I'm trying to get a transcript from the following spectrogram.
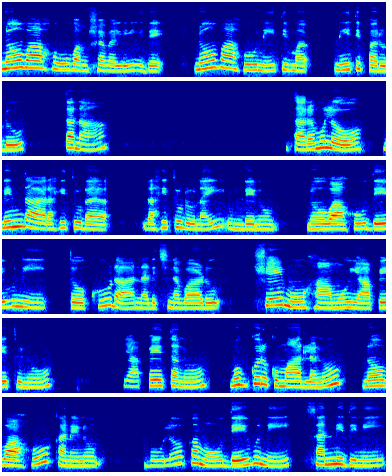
నోవాహు వంశవళి ఇదే. నోవాహు నీతి నీతిపరుడు తన తరములో నిందారహితుడ రహితుడునై ఉండెను. నోవాహు దేవునితో కూడా నడిచినవాడు. షేము హాము యాపేతును యాపేతను ముగ్గురు కుమారులను నోవాహు కనెను. భూలోకము దేవుని సన్నిధిని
